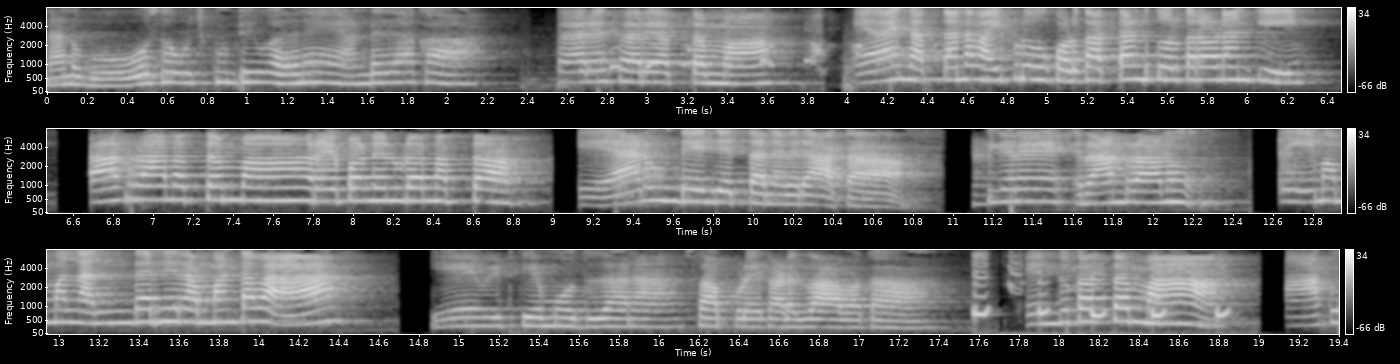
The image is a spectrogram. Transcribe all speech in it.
నన్ను గోస ఉచ్చుకుంటేవి కదనే అండేదాకా సరే సరే అత్తమ్మ ఏమైంది అత్తన్న ఇప్పుడు కొడుకు అత్తండి తోలుకురావడానికి రాను రానత్తమ్మ రేపన్నెల్లుడు అత్త ఏడుండే చెప్తానవి రాక గట్టిగానే రాను రాను ఏ మమ్మల్ని అందరినీ రమ్మంటావా ఏమిటికే మొద్దుదానా సప్పుడే కడ కావక ఎందుకంటమ్మా? నాకు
